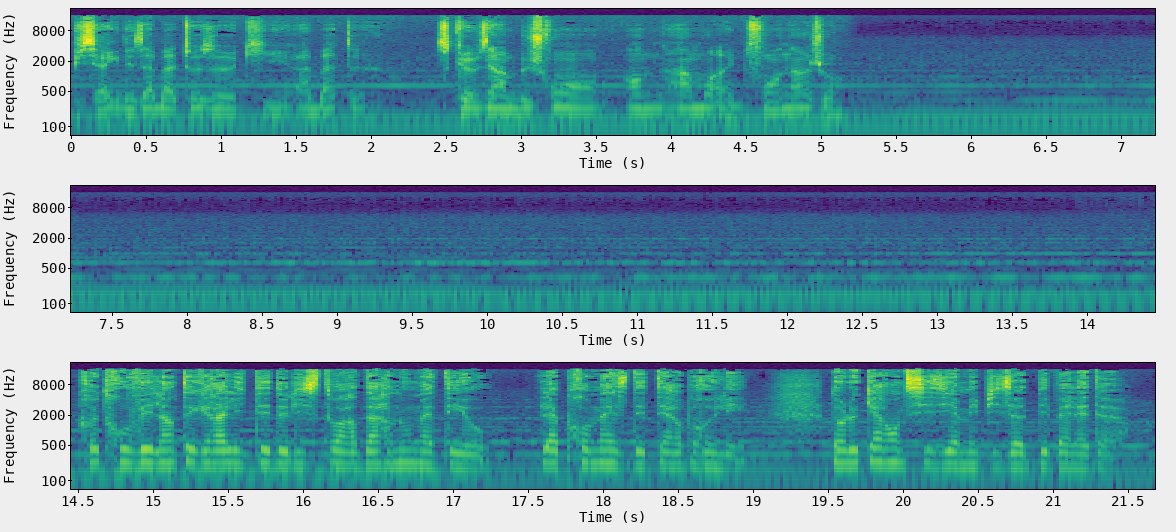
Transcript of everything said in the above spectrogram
puis c'est avec des abatteuses qui abattent ce que faisait un bûcheron en, en un mois, ils le font en un jour. Retrouvez l'intégralité de l'histoire d'Arnaud Matteo, La promesse des terres brûlées, dans le 46e épisode des Baladeurs.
